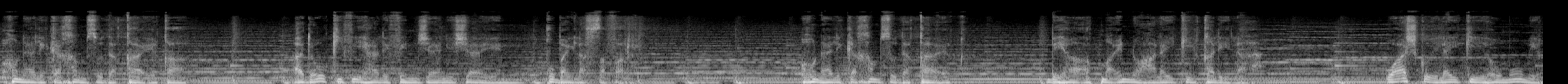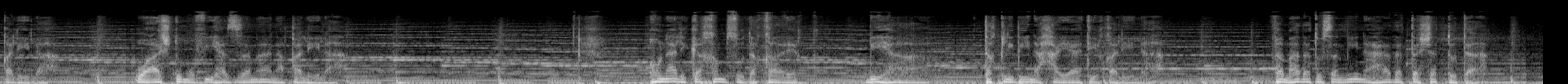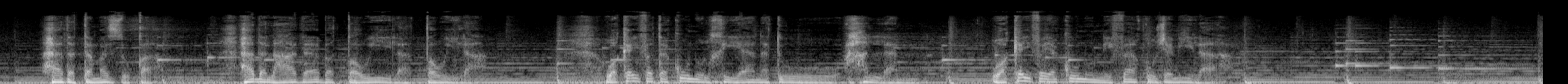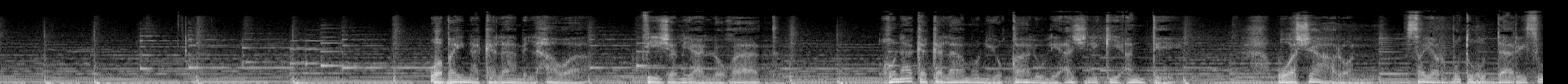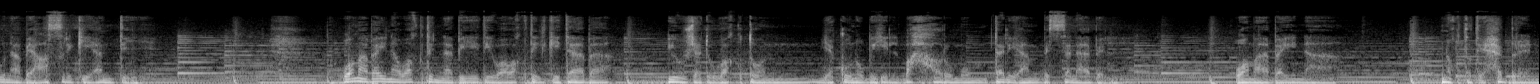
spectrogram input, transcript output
هنالك خمس دقائق. أدعوك فيها لفنجان شاي قبيل السفر. هنالك خمس دقائق. بها أطمئن عليك قليلا. وأشكو إليك همومي قليلا. وأشتم فيها الزمان قليلا. هنالك خمس دقائق. بها تقلبين حياتي قليلا. فماذا تسمين هذا التشتت؟ هذا التمزق. هذا العذاب الطويل الطويل. وكيف تكون الخيانة حلا؟ وكيف يكون النفاق جميلا؟ وبين كلام الهوى في جميع اللغات هناك كلام يقال لأجلك أنت وشعر سيربطه الدارسون بعصرك أنت. وما بين وقت النبيذ ووقت الكتابه يوجد وقت يكون به البحر ممتلئا بالسنابل. وما بين نقطة حبر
